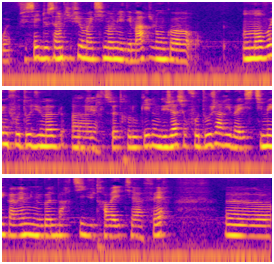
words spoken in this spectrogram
ouais, j'essaye de simplifier au maximum les démarches. Donc, on m'envoie une photo du meuble okay. qu'il souhaite relooker. Donc, déjà sur photo, j'arrive à estimer quand même une bonne partie du travail qu'il y a à faire. Euh,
